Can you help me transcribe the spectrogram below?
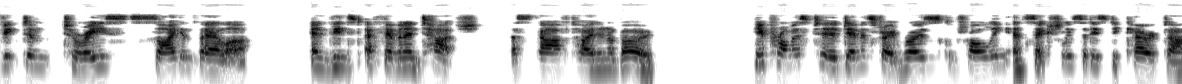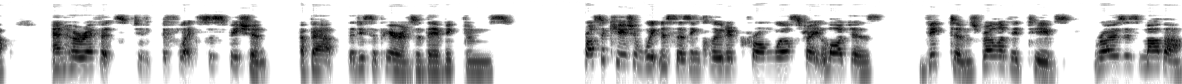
victim Therese Siegenthaler evinced a feminine touch, a scarf tied in a bow. He promised to demonstrate Rose's controlling and sexually sadistic character and her efforts to deflect suspicion about the disappearance of their victims. Prosecution witnesses included Cromwell Street lodgers, victims, relatives, Rose's mother,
